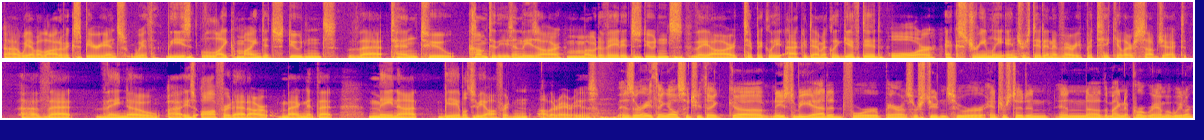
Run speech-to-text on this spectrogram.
Uh, we have a lot of experience with these like-minded students that tend to come to these, and these are motivated students. They are typically academically gifted or extremely interested in a very particular subject uh, that they know uh, is offered at our magnet that may not be able to be offered in other areas. Is there anything else that you think uh, needs to be added for parents or students who are interested in in uh, the magnet program at Wheeler?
